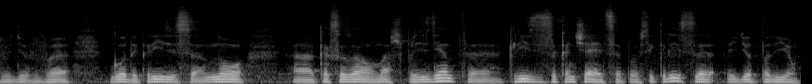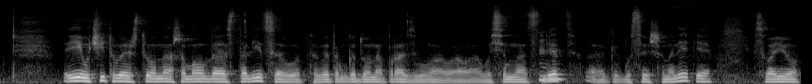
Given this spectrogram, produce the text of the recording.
в, в годы кризиса, но как сказал наш президент, кризис окончается, после кризиса идет подъем. И учитывая, что наша молодая столица, вот в этом году она праздновала 18 mm-hmm. лет, как бы совершеннолетие свое,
